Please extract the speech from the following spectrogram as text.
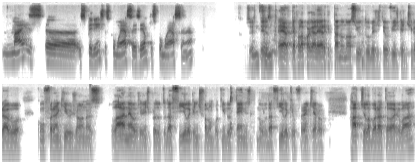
mais uh, experiências como essa, exemplos como essa, né? Com certeza. Enfim. É, até falar para a galera que está no nosso YouTube, a gente tem o vídeo que a gente gravou com o Frank e o Jonas lá, né, o gerente de produto da Fila, que a gente falou um pouquinho do tênis novo da Fila, que o Frank era o rato de laboratório lá.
